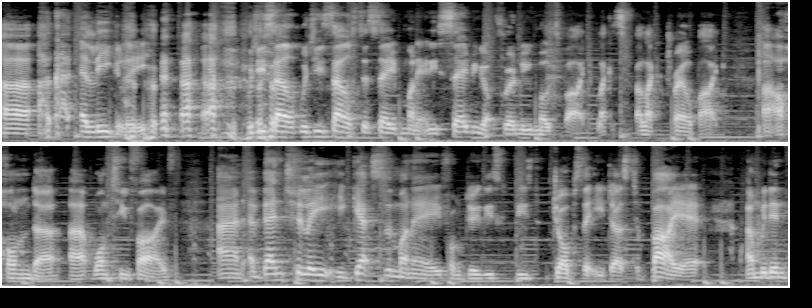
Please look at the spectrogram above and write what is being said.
uh, illegally, which he sells which he sells to save money, and he's saving up for a new motorbike, like a like a trail bike, uh, a Honda uh, one two five. And eventually, he gets the money from doing these these jobs that he does to buy it, and within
